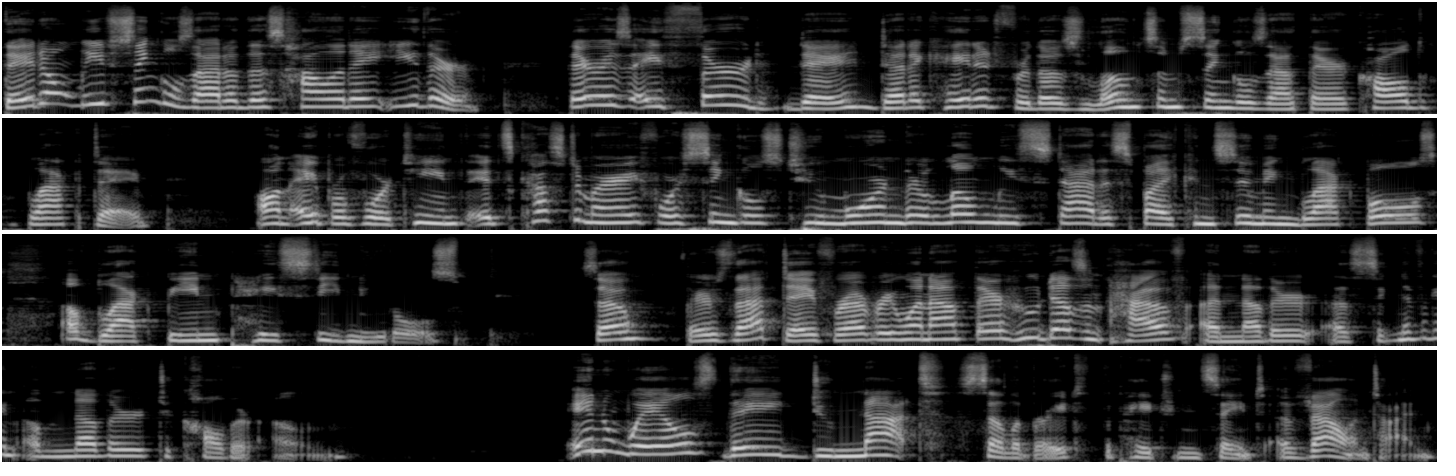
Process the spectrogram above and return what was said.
they don't leave singles out of this holiday either. There is a third day dedicated for those lonesome singles out there called Black Day. On April 14th, it's customary for singles to mourn their lonely status by consuming black bowls of black bean pasty noodles. So there's that day for everyone out there who doesn't have another, a significant another to call their own. In Wales, they do not celebrate the patron saint of Valentine.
